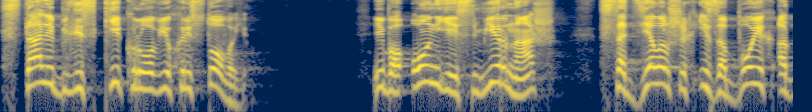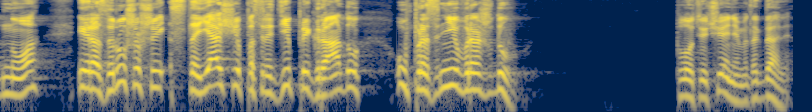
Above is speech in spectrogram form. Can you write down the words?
стали близки кровью Христовою, ибо Он есть мир наш, соделавших из обоих одно и разрушивший стоящую посреди преграду, упразднив вражду, плоть учением и так далее.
